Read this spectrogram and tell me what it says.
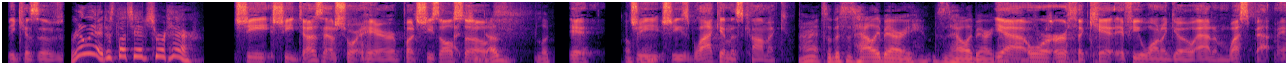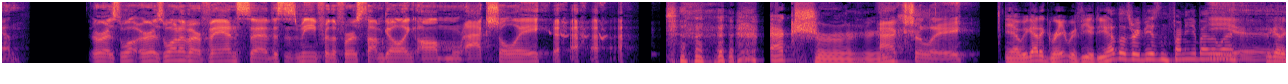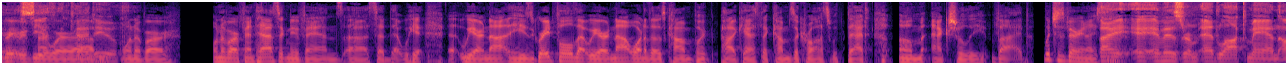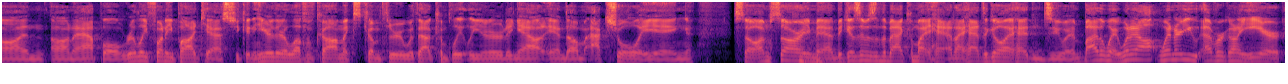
because of Really, I just thought she had short hair. she she does have short hair, but she's also she does look. it, she she's black in this comic. All right, so this is Halle Berry. This is Halle Berry. Yeah, or Eartha Kitt if you want to go Adam West Batman. Or as one, or as one of our fans said, this is me for the first time going, um, actually, Actually, actually, yeah, we got a great review. Do you have those reviews in front of you, by the way? Yes, we got a great review where um, one of our one of our fantastic new fans uh, said that we uh, we are not. He's grateful that we are not one of those comic book podcasts that comes across with that um actually vibe, which is very nice. I, this is from Ed Lockman on on Apple. Really funny podcast. You can hear their love of comics come through without completely nerding out and um actuallying. So I'm sorry, man, because it was in the back of my head. I had to go ahead and do it. And by the way, when when are you ever going to hear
